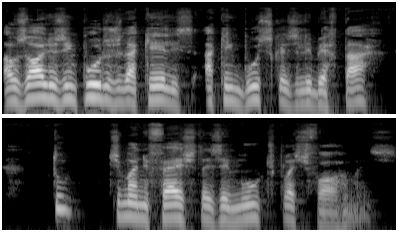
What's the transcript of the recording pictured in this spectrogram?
Aos olhos impuros daqueles a quem buscas libertar, te manifestas em múltiplas formas.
